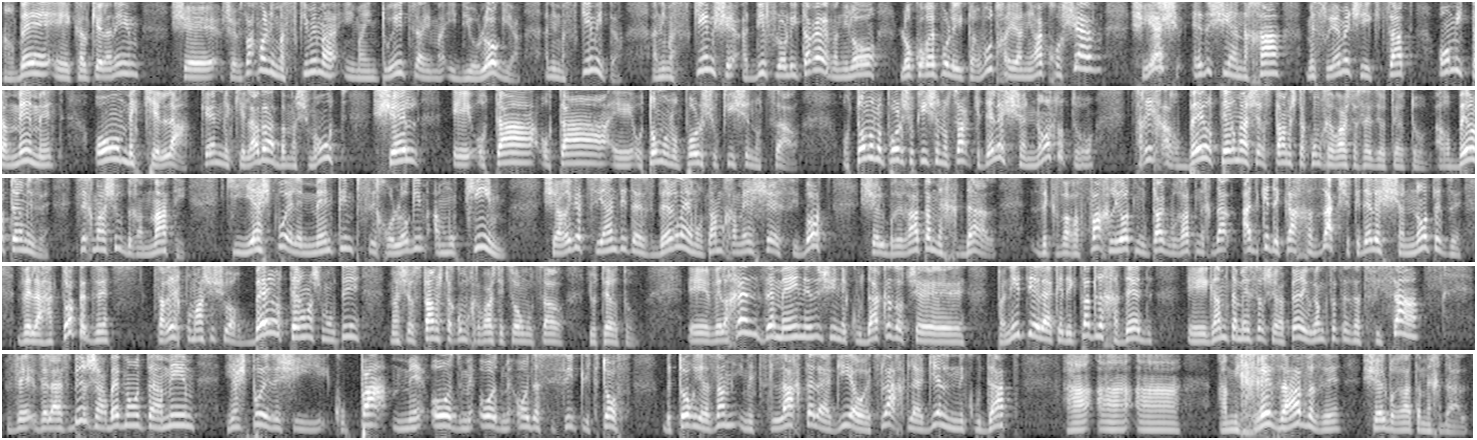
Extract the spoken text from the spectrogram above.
הרבה אה, כלכלנים, ש, שבסך הכל אני מסכים עם, ה, עם האינטואיציה, עם האידיאולוגיה. אני מסכים איתה. אני מסכים שעדיף לא להתערב. אני לא, לא קורא פה להתערבות חיי, אני רק חושב שיש איזושהי הנחה מסוימת שהיא קצת או מיתממת או מקלה, כן? מקלה במשמעות של אה, אותה, אותה, אה, אותו מונופול שוקי שנוצר. אותו מונופול שוקי שנוצר, כדי לשנות אותו, צריך הרבה יותר מאשר סתם שתקום חברה שתעשה את זה יותר טוב. הרבה יותר מזה. צריך משהו דרמטי. כי יש פה אלמנטים פסיכולוגיים עמוקים שהרגע ציינתי את ההסבר להם, אותם חמש אה, סיבות של ברירת המחדל. זה כבר הפך להיות מותג ברירת מחדל עד כדי כך חזק, שכדי לשנות את זה ולהטות את זה, צריך פה משהו שהוא הרבה יותר משמעותי מאשר סתם שתקום חברה שתיצור מוצר יותר טוב. אה, ולכן זה מעין איזושהי נקודה כזאת שפניתי אליה כדי קצת לחדד אה, גם את המסר של הפרק וגם קצת את התפיסה, ו- ולהסביר שהרבה מאוד פעמים יש פה איזושהי קופה מאוד מאוד מאוד עסיסית לקטוף בתור יזם, אם הצלחת להגיע או הצלחת להגיע לנקודת המכרה זהב הזה של ברירת המחדל.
